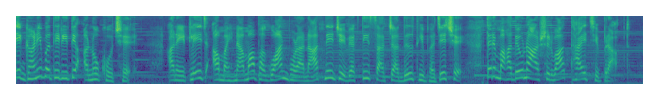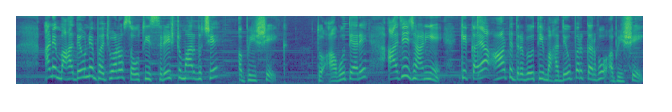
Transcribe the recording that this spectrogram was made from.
એ ઘણી બધી રીતે અનોખો છે. અને એટલે જ આ મહિનામાં ભગવાન ભોળાનાથને જે વ્યક્તિ સાચા દિલથી ભજે છે તેને મહાદેવના આશીર્વાદ થાય છે પ્રાપ્ત. અને મહાદેવને ભજવાનો સૌથી શ્રેષ્ઠ માર્ગ છે અભિષેક. તો આવો ત્યારે આજે જાણીએ કે કયા આઠ દ્રવ્યોથી મહાદેવ પર કરવો અભિષેક,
